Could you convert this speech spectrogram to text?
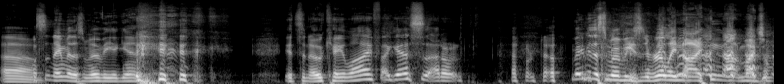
Um, What's the name of this movie again? it's an okay life, I guess. I don't. I don't know. Maybe this movie's really not not much of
